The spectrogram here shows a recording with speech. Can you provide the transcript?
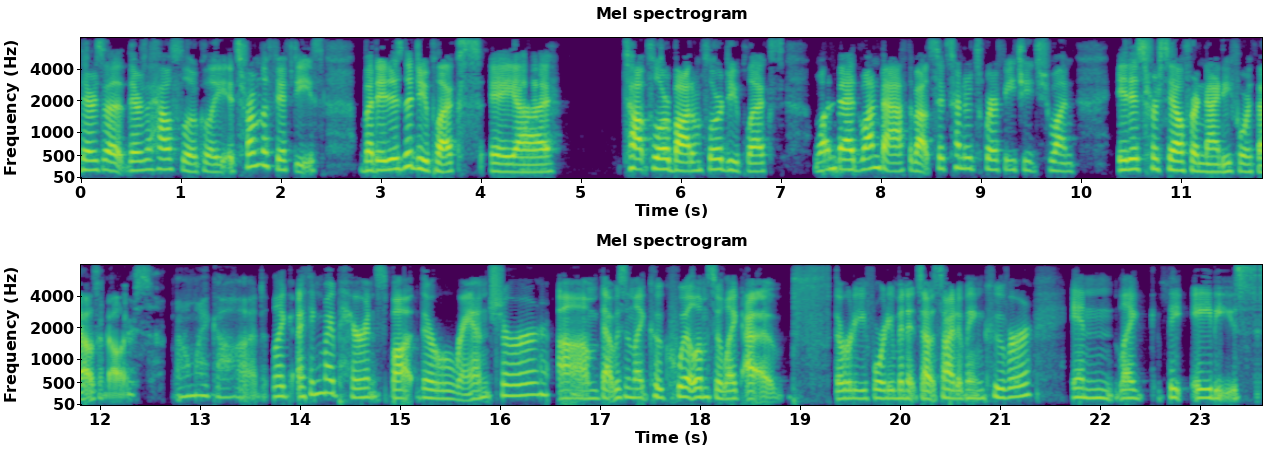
there's a there's a house locally. It's from the 50s, but it is a duplex, a uh, top floor, bottom floor duplex, one bed, one bath, about 600 square feet each one. It is for sale for $94,000. Oh my God. Like, I think my parents bought their rancher um, that was in like Coquitlam. So, like, uh, 30, 40 minutes outside of Vancouver in like the 80s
